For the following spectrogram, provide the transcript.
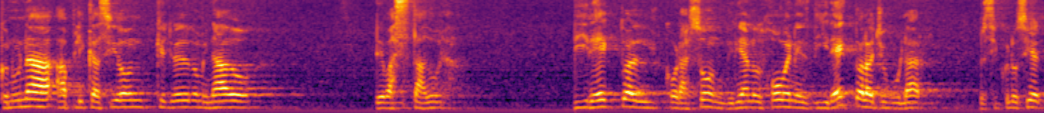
con una aplicación que yo he denominado devastadora directo al corazón, dirían los jóvenes, directo a la yugular. Versículo 7.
